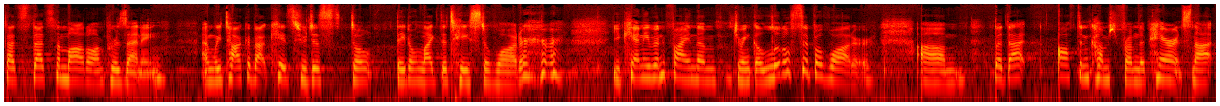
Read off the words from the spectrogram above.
That's, that's the model I'm presenting. And we talk about kids who just don't, they don't like the taste of water. you can't even find them drink a little sip of water. Um, but that often comes from the parents not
